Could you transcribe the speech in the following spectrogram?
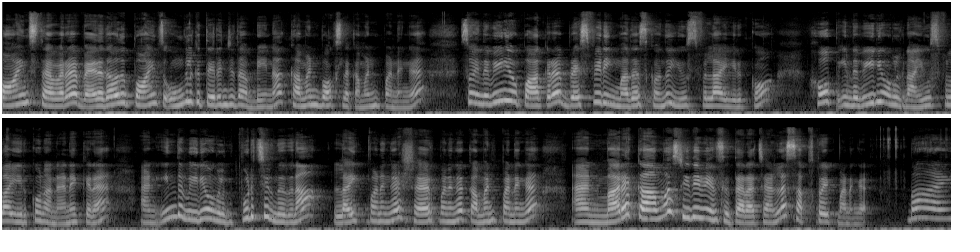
பாயிண்ட்ஸ் தவிர வேறு ஏதாவது பாயிண்ட்ஸ் உங்களுக்கு தெரிஞ்சுது அப்படின்னா கமெண்ட் பாக்ஸில் கமெண்ட் பண்ணுங்கள் ஸோ இந்த வீடியோ பார்க்குற பிரெஸ்ட் ஃபீடிங் மதர்ஸ்க்கு வந்து யூஸ்ஃபுல்லாக இருக்கும். ஹோப் இந்த வீடியோ உங்களுக்கு நான் யூஸ்ஃபுல்லாக இருக்கும் நான் நினைக்கிறேன். அண்ட் இந்த வீடியோ உங்களுக்கு பிடிச்சிருந்ததுன்னா லைக் பண்ணுங்கள் ஷேர் பண்ணுங்கள் கமெண்ட் பண்ணுங்கள் அண்ட் மறக்காமல் ஸ்ரீதேவியன் சித்தாரா சேனலை சப்ஸ்கிரைப் பண்ணுங்கள் பாய்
